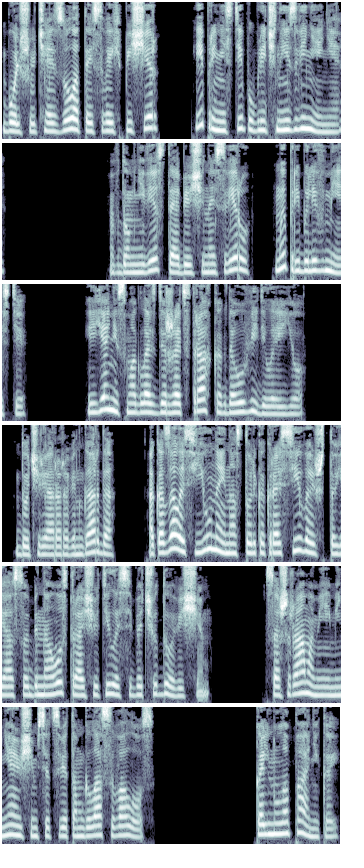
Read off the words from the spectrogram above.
большую часть золота из своих пещер и принести публичные извинения. В дом невесты, обещанной Сверу, мы прибыли вместе. И я не смогла сдержать страх, когда увидела ее. Дочь Риара Равенгарда оказалась юной и настолько красивой, что я особенно остро ощутила себя чудовищем. Со шрамами и меняющимся цветом глаз и волос. Кольнула паникой,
